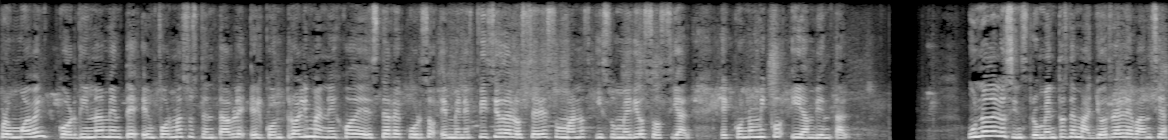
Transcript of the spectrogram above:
promueven coordinadamente en forma sustentable el control y manejo de este recurso en beneficio de los seres humanos y su medio social, económico y ambiental. Uno de los instrumentos de mayor relevancia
